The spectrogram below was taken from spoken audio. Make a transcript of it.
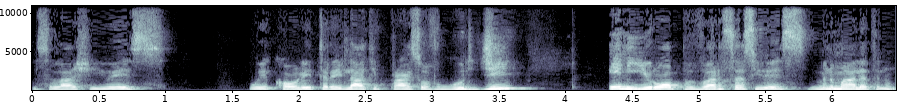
ስላሽ ዩኤስ we call it relative price of good G in Europe versus US ምን ማለት ነው?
